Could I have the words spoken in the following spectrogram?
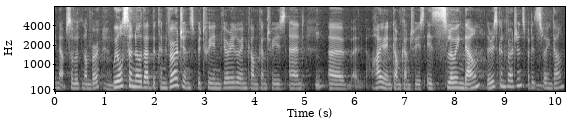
In absolute number. Mm. We also know that the convergence between very low income countries and mm. uh, higher income countries is slowing down. There is convergence, but it's slowing down.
